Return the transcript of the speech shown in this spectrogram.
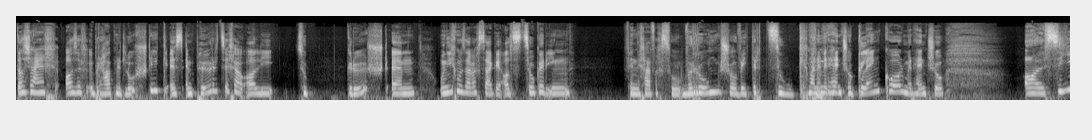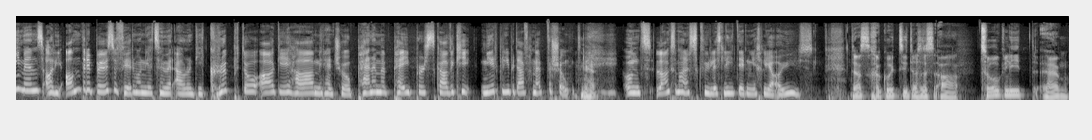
das ist eigentlich an sich überhaupt nicht lustig. Es empören sich auch alle grösst. Ähm, und ich muss einfach sagen, als Zugerin finde ich einfach so, warum schon wieder Zug? Ich meine, wir haben schon Glencore, wir haben schon all Siemens, alle anderen bösen Firmen und jetzt haben wir auch noch die Krypto AG haben, wir haben schon Panama Papers gehabt, wirklich, wir bleiben einfach nicht verschont. Ja. Und langsam habe ich das Gefühl, es liegt irgendwie ein bisschen an uns. Das kann gut sein, dass es an Zug liegt. Ähm,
